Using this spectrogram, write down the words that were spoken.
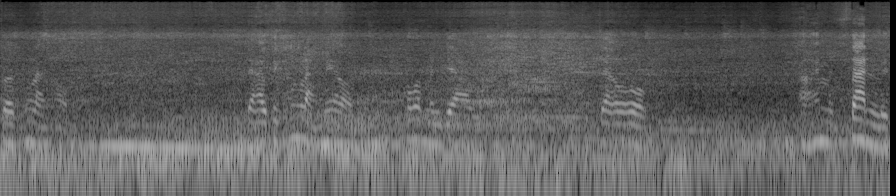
ซอยข้างหลังออกจะเอาแต่ข้างหลังไม่ออก เพราะว่ามันยาว จะเอาออกเอาให้มันสั้นเลย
